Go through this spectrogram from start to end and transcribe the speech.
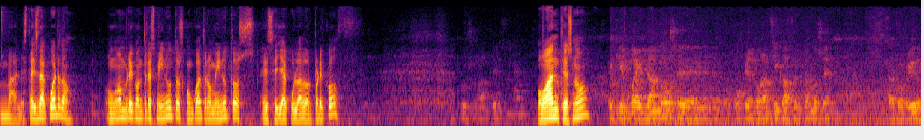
Vale, ¿estáis de acuerdo? ¿Un hombre con tres minutos, con cuatro minutos, es eyaculador precoz? O antes, ¿no? Quien bailando se una chica acercándose, corrido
